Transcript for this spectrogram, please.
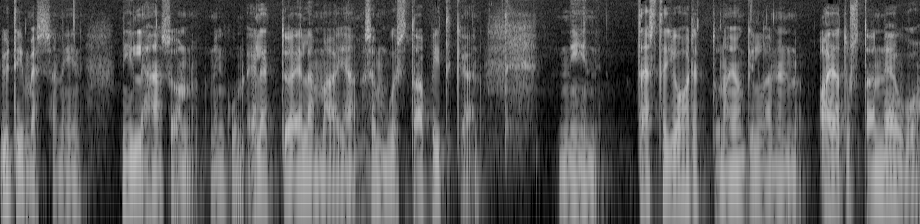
ytimessä, niin niillähän se on niin kuin elettyä elämää ja se muistaa pitkään. Niin tästä johdettuna jonkinlainen ajatus tai neuvo,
